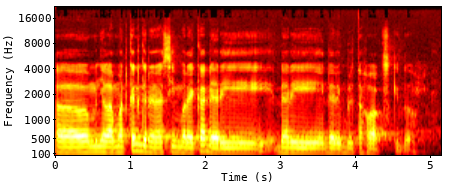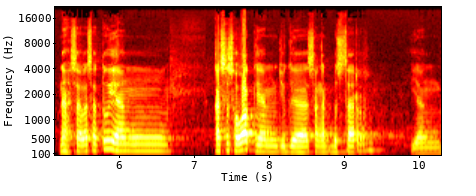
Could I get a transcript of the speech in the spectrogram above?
uh, menyelamatkan generasi mereka dari dari dari berita hoax gitu. Nah, salah satu yang kasus hoax yang juga sangat besar yang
